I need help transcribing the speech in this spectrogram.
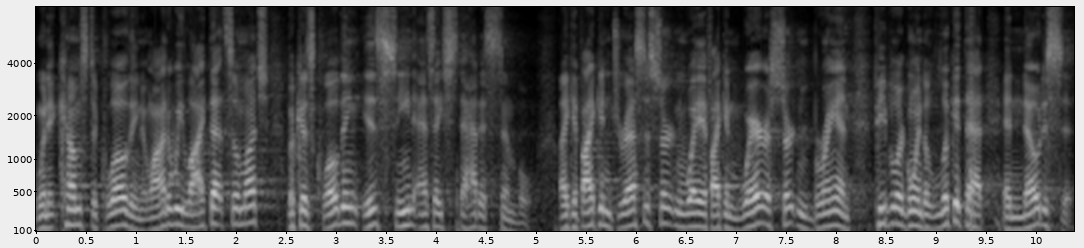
When it comes to clothing, why do we like that so much? Because clothing is seen as a status symbol. Like if I can dress a certain way, if I can wear a certain brand, people are going to look at that and notice it.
